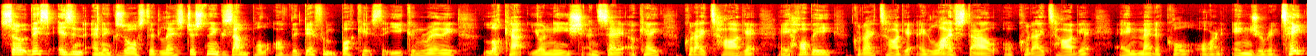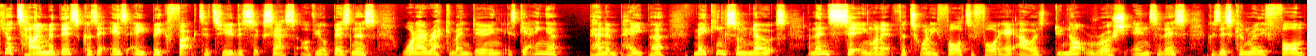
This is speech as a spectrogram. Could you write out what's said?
So, this isn't an exhausted list, just an example of the different buckets that you can really look at your niche and say, okay, could I target a hobby? Could I target a lifestyle? Or could I target a medical or an injury? Take your time with this because it is a big factor to the success of your business. What I recommend doing is getting a pen and paper, making some notes, and then sitting on it for 24 to 48 hours. Do not rush into this because this can really form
